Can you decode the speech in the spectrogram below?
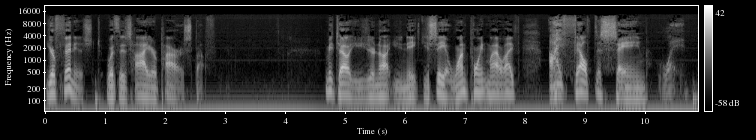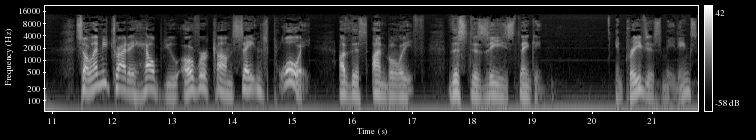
you're finished with this higher power stuff. Let me tell you, you're not unique. You see, at one point in my life, I felt the same way. So let me try to help you overcome Satan's ploy of this unbelief, this diseased thinking. In previous meetings,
